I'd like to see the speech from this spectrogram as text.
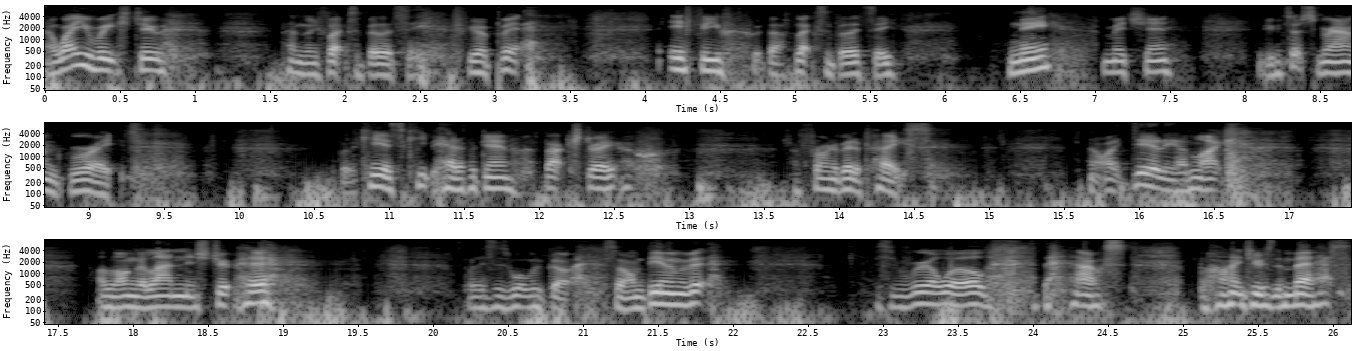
Now where you reach to depends on your flexibility. If you're a bit iffy with that flexibility, knee, mid shin, if you can touch the ground, great. But the key is to keep your head up again, back straight, and throwing a bit of pace. Now ideally I'd like a longer landing strip here. But this is what we've got. So I'm dealing with it. This is real world. The house behind you is a mess.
